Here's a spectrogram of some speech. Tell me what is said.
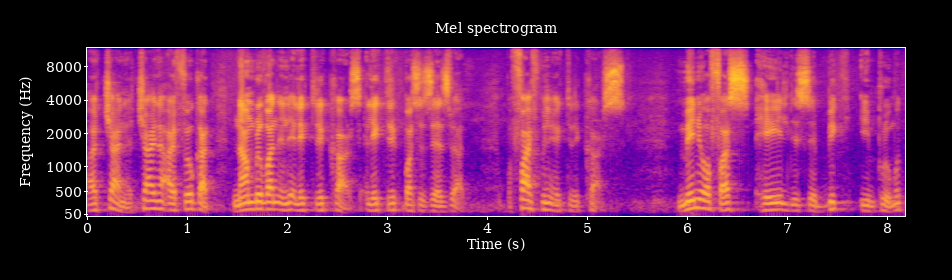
are China. China, I forgot, number one in electric cars, electric buses as well. But 5 million electric cars. Many of us hail this a big improvement,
